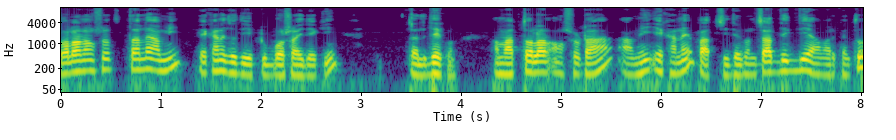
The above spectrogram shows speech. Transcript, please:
তলার অংশ তাহলে আমি এখানে যদি একটু বসাই দেখি, তাহলে দেখুন, আমার তলার অংশটা আমি এখানে পাচ্ছি। দেখুন, চারদিক দিয়ে আমার কিন্তু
